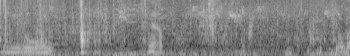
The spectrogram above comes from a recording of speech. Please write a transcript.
มันมีรูมาอยู่ เนี่ยครับ ลงไป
